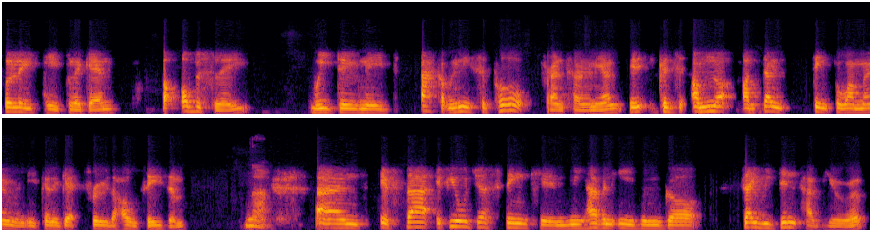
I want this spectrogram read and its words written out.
bullied people again. But obviously, we do need backup. We need support for Antonio because I'm not. I don't think for one moment he's going to get through the whole season. No. And if that, if you're just thinking we haven't even got, say we didn't have Europe,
